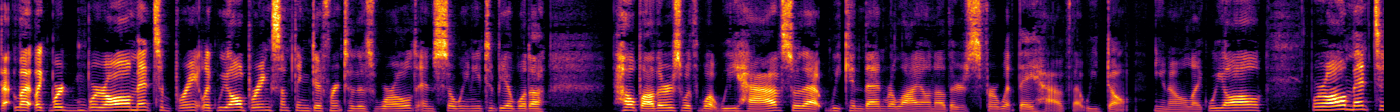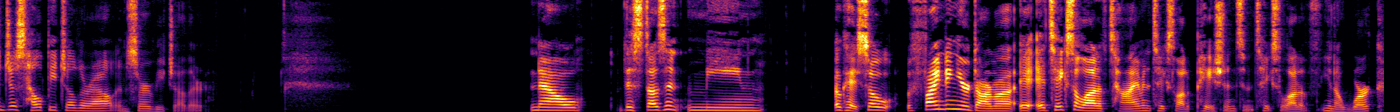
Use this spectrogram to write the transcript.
That like we're we're all meant to bring like we all bring something different to this world, and so we need to be able to help others with what we have, so that we can then rely on others for what they have that we don't. You know, like we all we're all meant to just help each other out and serve each other. Now, this doesn't mean okay so finding your dharma it, it, takes a lot of time and it takes a lot of patience and it takes a lot of you know work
